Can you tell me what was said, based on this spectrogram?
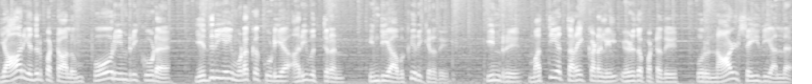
யார் எதிர்பட்டாலும் போரின்றி கூட எதிரியை முடக்கக்கூடிய அறிவுத்திறன் இந்தியாவுக்கு இருக்கிறது. இன்று மத்திய தரைக்கடலில் எழுதப்பட்டது ஒரு நாள் செய்தி அல்ல.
